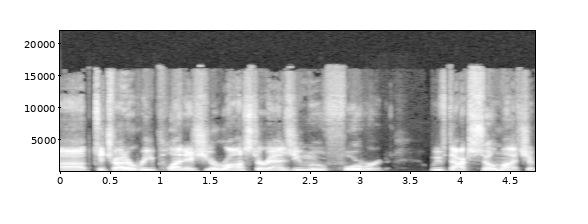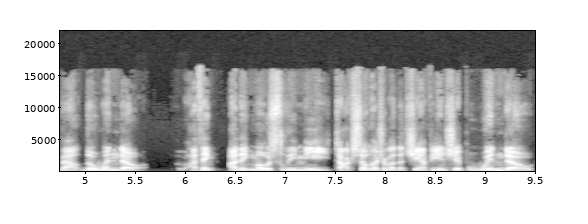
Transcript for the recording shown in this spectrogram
uh, to try to replenish your roster as you move forward. We've talked so much about the window. I think I think mostly me talk so much about the championship window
